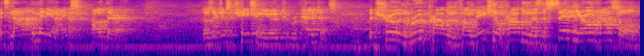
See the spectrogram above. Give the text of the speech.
It's not the Midianites out there. Those are just chasing you to repentance. The true and root problem, foundational problem, is the sin in your own household,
